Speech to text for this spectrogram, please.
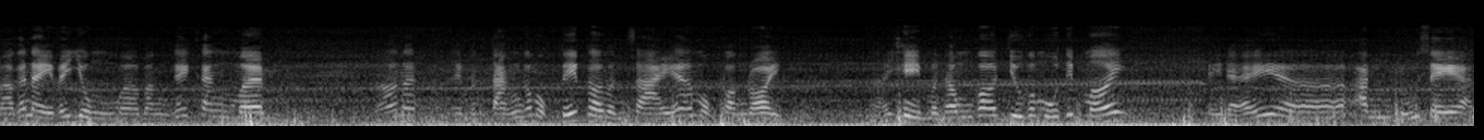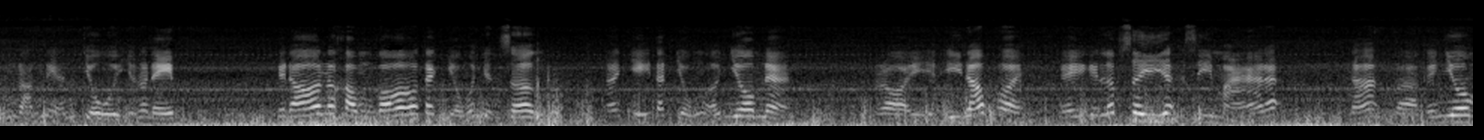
Và cái này phải dùng ờ, bằng cái khăn mềm. Đó, nó, thì mình tặng có một tiếp thôi, mình xài một phần rồi. Tại vì mình không có, chưa có mua tiếp mới. Thì để anh chủ xe, ảnh rảnh thì ảnh chùi cho nó đẹp. Cái đó nó không có tác dụng ở trên sơn nó chỉ tác dụng ở nhôm nè. Rồi inox thôi. Cái cái lớp xi á xi mạ đó. Đó và cái nhôm.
